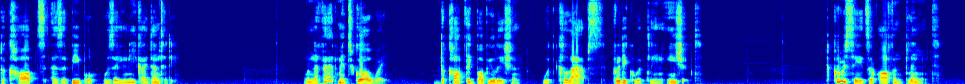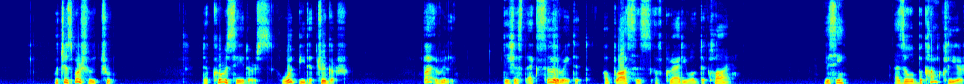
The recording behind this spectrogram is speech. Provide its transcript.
the Copts as a people with a unique identity. When the Fatimids go away, the Coptic population would collapse pretty quickly in Egypt. The Crusades are often blamed, which is partially true. The Crusaders would be the trigger, but really, they just accelerated a process of gradual decline. You see, as it will become clear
